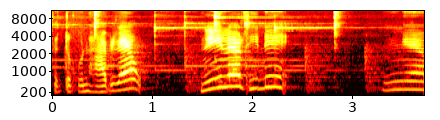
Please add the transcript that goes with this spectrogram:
กระจกมันหายไปแล้ว นี่แล้วทีนี้เงี้ย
